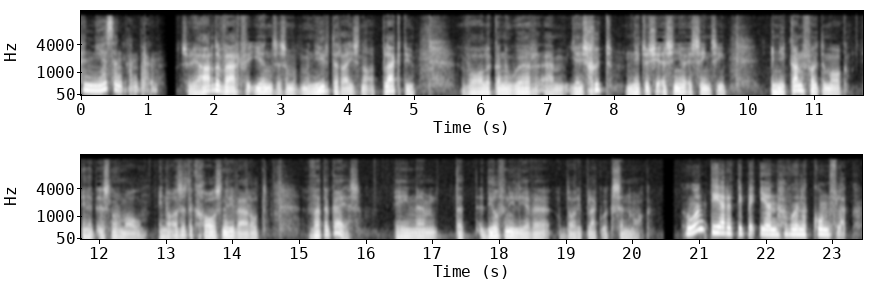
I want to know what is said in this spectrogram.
genesing kan bring? So die harde werk vir eens is om op 'n manier te reis na 'n plek toe waar hulle kan hoor, ehm um, jy's goed net soos jy is in jou essensie en jy kan foute maak en dit is normaal en daar is 'n stuk gaas in hierdie wêreld wat oukei okay is. En ehm um, dat 'n deel van die lewe op daardie plek ook sin maak. Hoe hanteer 'n tipe 1 gewoonlik konflik?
